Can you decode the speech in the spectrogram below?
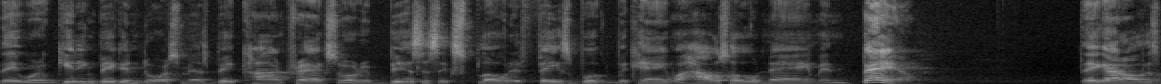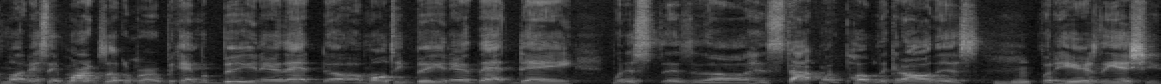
They were getting big endorsements, big contracts, or their business exploded. Facebook became a household name, and bam, they got all this money. They say Mark Zuckerberg became a billionaire that uh, a multi-billionaire that day when his his, uh, his stock went public and all this. But here's the issue:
